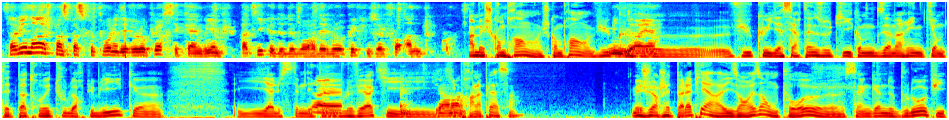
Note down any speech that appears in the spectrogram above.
Ça viendra, je pense, parce que pour les développeurs, c'est quand même bien plus pratique de devoir développer qu'une seule fois en tout. Quoi. Ah mais je comprends, je comprends. Vu Mine que de rien. euh, vu qu'il y a certains outils comme Xamarin qui ont peut-être pas trouvé tout leur public, euh, il y a le système des Ouais. PWA qui, prend la place. hein. Mais je leur jette pas la pierre, ils ont raison. Pour eux, euh, c'est un gain de boulot et puis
